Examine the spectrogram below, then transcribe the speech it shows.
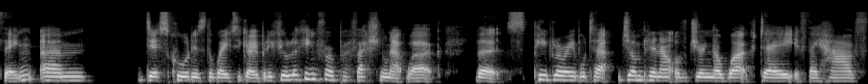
thing. Um, discord is the way to go. But if you're looking for a professional network that people are able to jump in and out of during their work day if they have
